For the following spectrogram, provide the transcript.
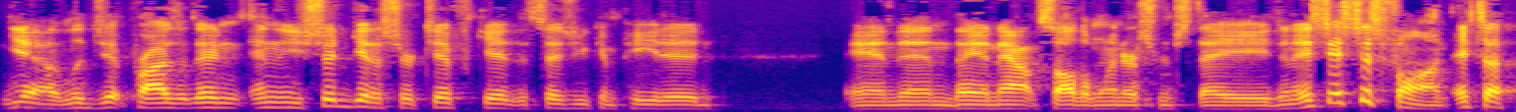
Yeah, legit prizes. And, and you should get a certificate that says you competed and then they announce all the winners from stage. And it's just just fun. It's a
